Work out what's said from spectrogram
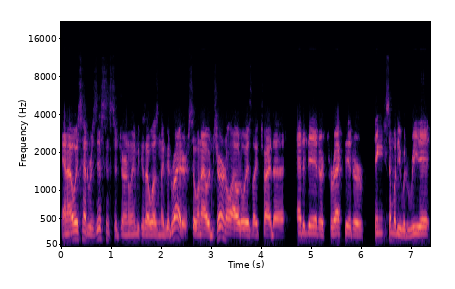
And I always had resistance to journaling because I wasn't a good writer. So when I would journal, I would always like try to edit it or correct it or think somebody would read it.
